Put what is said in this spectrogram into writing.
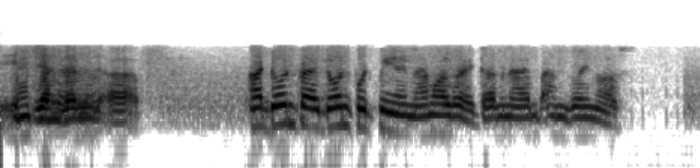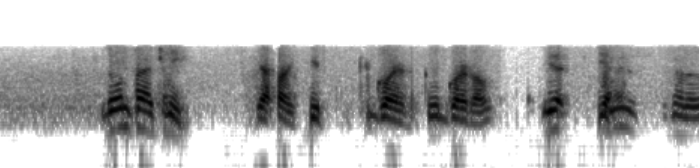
in general. Uh, uh, don't uh, don't put me in. I'm all right. I mean, I'm I'm going off. Don't patch me. Yeah, sorry. Keep, keep go ahead. Keep go ahead, Rahul. Yeah. Yeah. Hello.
